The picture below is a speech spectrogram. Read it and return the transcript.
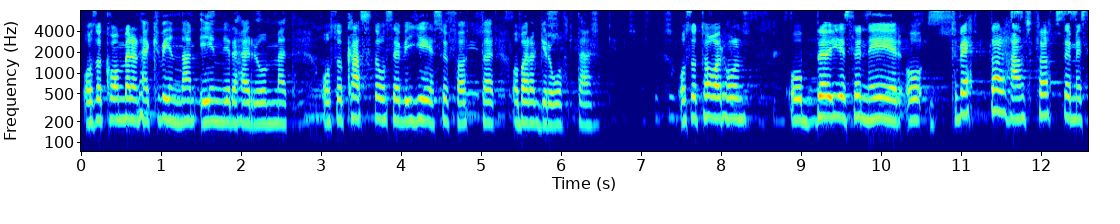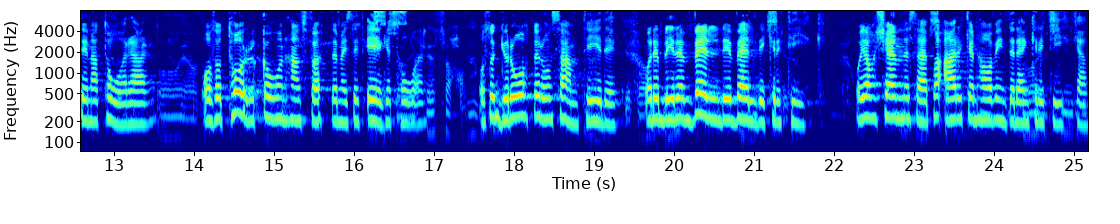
Och så kommer den här kvinnan in i det här rummet och så kastar hon sig vid Jesu fötter och bara gråter. Och så tar hon och böjer sig ner och tvättar hans fötter med sina tårar. Och så torkar hon hans fötter med sitt eget hår. Och så gråter hon samtidigt. Och det blir en väldigt, väldig kritik. Och jag känner så här, på arken har vi inte den kritiken.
